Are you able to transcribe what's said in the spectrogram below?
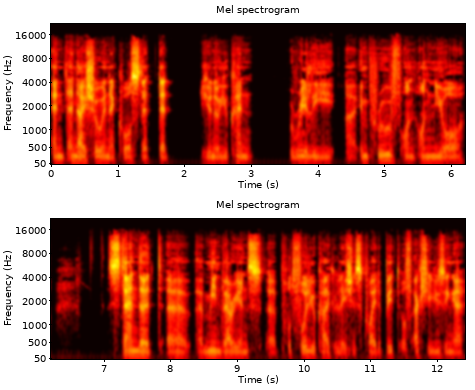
And and I show in a course that that you know you can really uh, improve on on your standard uh, uh, mean variance uh, portfolio calculations quite a bit of actually using a,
